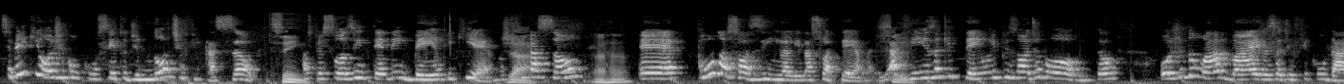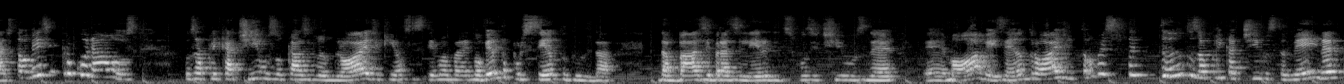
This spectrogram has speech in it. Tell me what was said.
Se bem que hoje, com o conceito de notificação, Sim. as pessoas entendem bem o que, que é. Notificação Aham. é, pula sozinho ali na sua tela. Ele Sim. avisa que tem um episódio novo. Então, hoje não há mais essa dificuldade. Talvez se procurar os, os aplicativos, no caso do Android, que é um sistema mais 90% do, da, da base brasileira de dispositivos né, é, móveis, é Android. Então, mas tem tantos aplicativos também, né?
